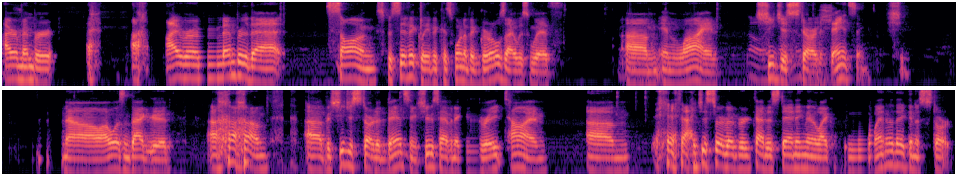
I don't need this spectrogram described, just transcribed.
I remember, I remember that song specifically because one of the girls I was with Oh, um, in line, she just started dancing. She, no, I wasn't that good. Um, uh, but she just started dancing. She was having a great time. Um, and I just remember kind of standing there like, when are they going to start?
